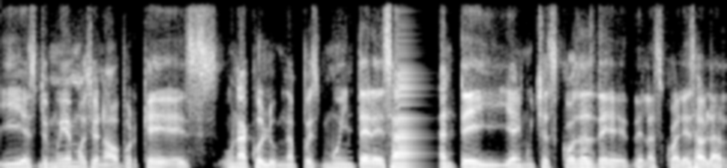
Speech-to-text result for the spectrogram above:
y estoy muy emocionado porque es una columna pues muy interesante y hay muchas cosas de, las cuales hablar.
